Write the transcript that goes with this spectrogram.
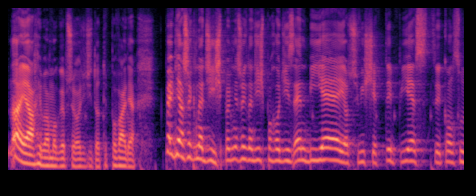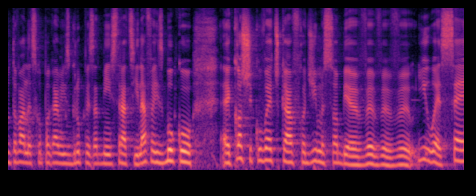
no a ja chyba mogę przechodzić do typowania. Pewniaszek na dziś. Pewniaszek na dziś pochodzi z NBA. Oczywiście typ jest konsultowany z chłopakami z grupy z administracji na Facebooku. E, Koszykóweczka, wchodzimy sobie w, w, w USA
